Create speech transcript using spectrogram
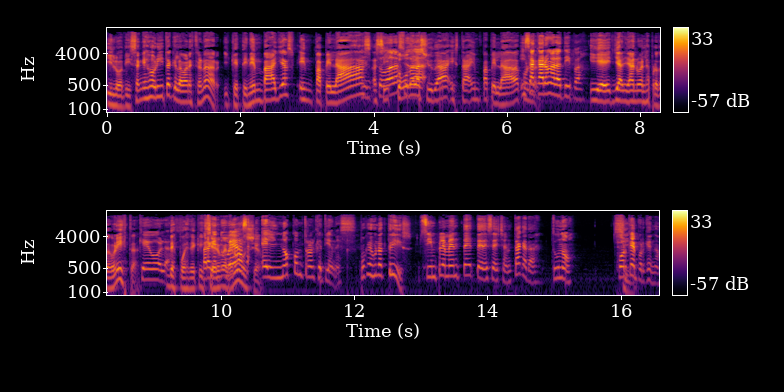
Y lo dicen es ahorita que la van a estrenar. Y que tienen vallas empapeladas, En así toda la toda la ciudad. está empapelada. Y con la- sacaron a la tipa. y ella ya no es la protagonista. Qué bolas. Después de que Para hicieron que tú el veas anuncio. el no control que tienes. Porque es una actriz. Simplemente te desechan. Tácata. Tú no. ¿Por Sí. qué? Porque no.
